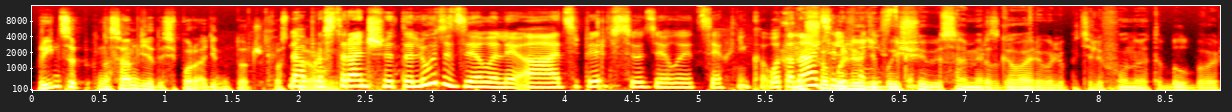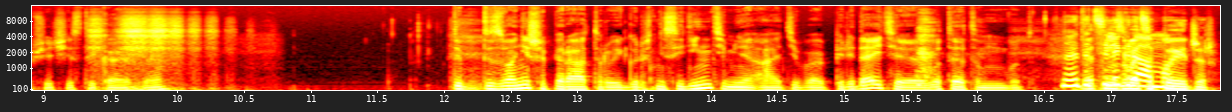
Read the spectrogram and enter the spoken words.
принцип на самом деле до сих пор один и тот же. Просто... Да, просто раньше это люди делали, а теперь все делает техника. Вот Хорошо она бы люди бы еще и сами разговаривали по телефону, это был бы вообще чистый кайф, да? Ты, ты звонишь оператору и говоришь, не соедините меня, а типа передайте вот этому вот. Ну это, это телеграмма. пейджер.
